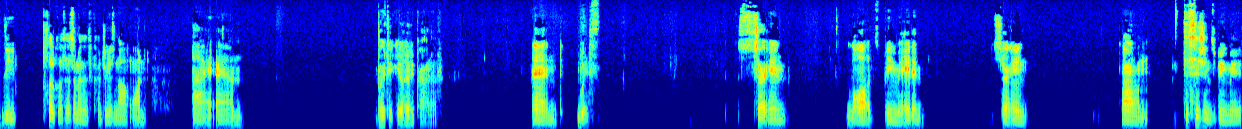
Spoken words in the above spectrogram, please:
the political system in this country is not one I am particularly proud of. And with certain laws being made and certain um, decisions being made,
